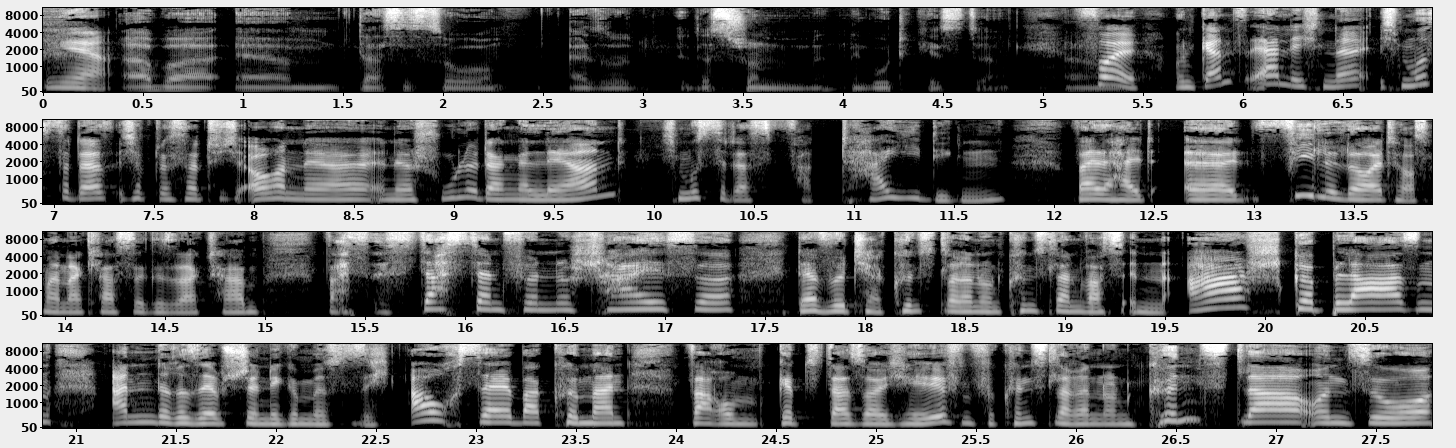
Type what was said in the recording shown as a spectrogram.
Ja. Aber ähm, das ist so, also das ist schon eine gute Kiste. Ähm, Voll. Und ganz ehrlich, ne, ich musste das, ich habe das natürlich auch in der in der Schule dann gelernt. Ich musste das verteidigen, weil halt äh, viele Leute aus meiner Klasse gesagt haben, was ist das denn für eine Scheiße? Da wird ja Künstlerinnen und Künstlern was in den Arsch geblasen. Andere Selbstständige müssen sich auch selber kümmern. Warum gibt's da solche Hilfen für Künstlerinnen und Künstler und so?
